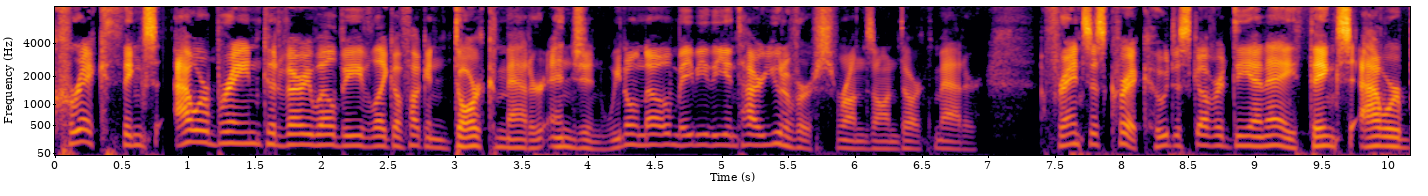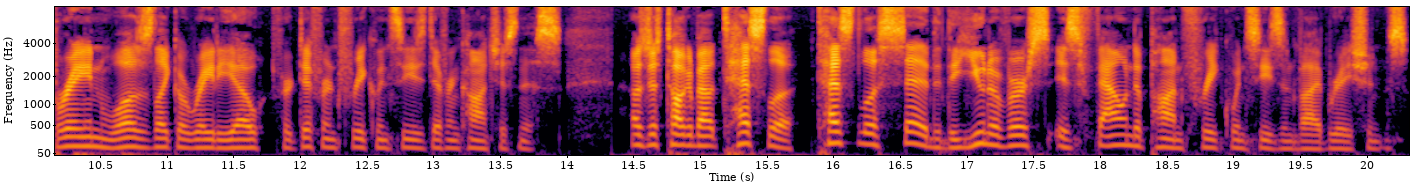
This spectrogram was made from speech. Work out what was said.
Crick thinks our brain could very well be like a fucking dark matter engine. We don't know. Maybe the entire universe runs on dark matter. Francis Crick, who discovered DNA, thinks our brain was like a radio for different frequencies, different consciousness. I was just talking about Tesla. Tesla said the universe is found upon frequencies and vibrations.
